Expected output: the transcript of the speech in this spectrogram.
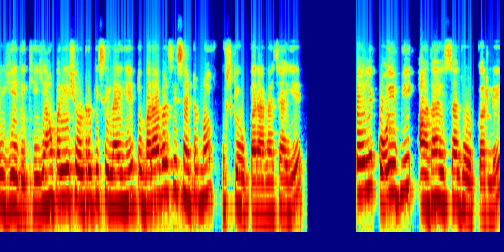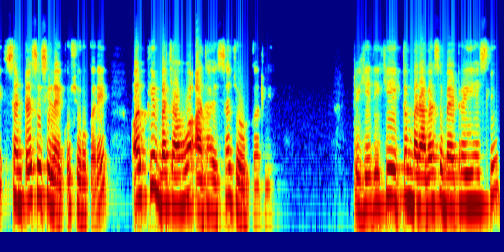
तो ये देखिए, यहाँ पर ये शोल्डर की सिलाई है तो बराबर से सेंटर नॉच उसके ऊपर आना चाहिए। पहले कोई भी आधा हिस्सा जोड़ कर ले सेंटर से सिलाई को शुरू करे और फिर बचा हुआ आधा हिस्सा जोड़ कर ले। तो ये देखिए, एकदम बराबर से बैठ रही है स्लीव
